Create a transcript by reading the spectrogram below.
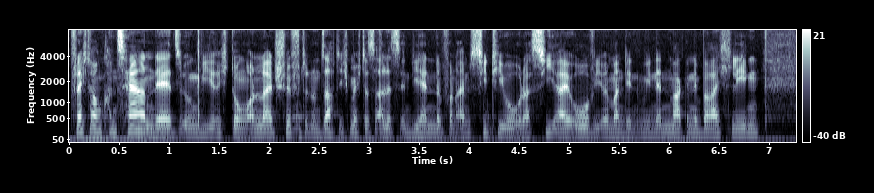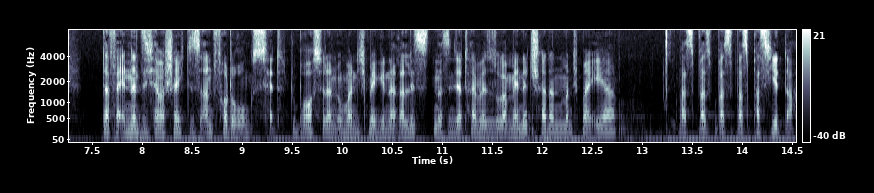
vielleicht auch ein Konzern, der jetzt irgendwie Richtung Online shiftet und sagt, ich möchte das alles in die Hände von einem CTO oder CIO, wie man den irgendwie nennen mag, in dem Bereich legen da verändert sich ja wahrscheinlich das Anforderungsset. Du brauchst ja dann irgendwann nicht mehr Generalisten, das sind ja teilweise sogar Manager dann manchmal eher. Was, was, was, was passiert da?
